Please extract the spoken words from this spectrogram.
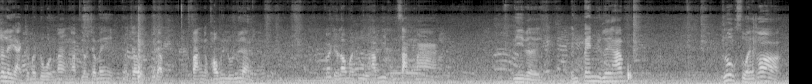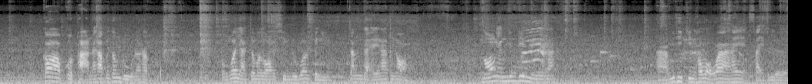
ก็เลยอยากจะมาโดนบ้างครับเดี๋ยวจะไม่เดี๋ยวจะแบบฟังกับเขาไม่รู้เรื่อง ก็เดี๋ยวเรามาดูครับนี่ผมสั่งมา นี่เลย เป็นๆอยู่เลยครับ โลกสวยก็ ก็กดผ่านนะครับ ไม่ต้องดูนะครับ ผมก็อยากจะมาลองชิมดูว่าเป็นจังไดนะพี่น้อง น้องยังดิ้นๆอยู่เลยนะอ่า วิธีกินเขาบอกว่าให้ใส่ไปเลย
